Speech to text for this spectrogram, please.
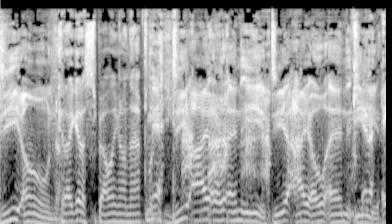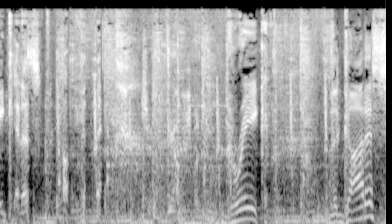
Dione. Could I get a spelling on that, please? D I O N E. D I O N Can I E. get a spell? Greek. The goddess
